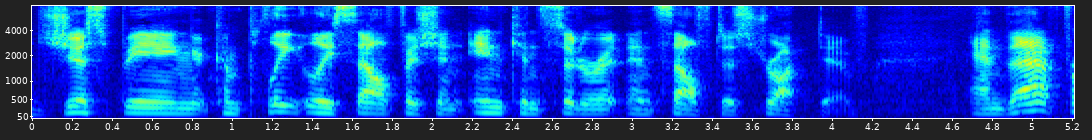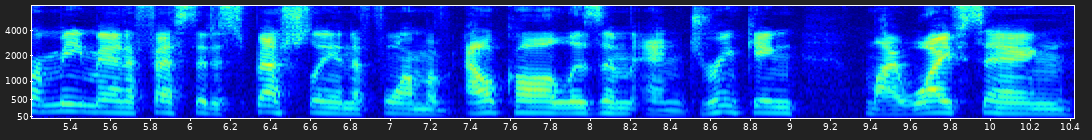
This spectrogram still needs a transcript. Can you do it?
just being completely selfish and inconsiderate and self-destructive. And that for me manifested especially in the form of alcoholism and drinking. My wife saying,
